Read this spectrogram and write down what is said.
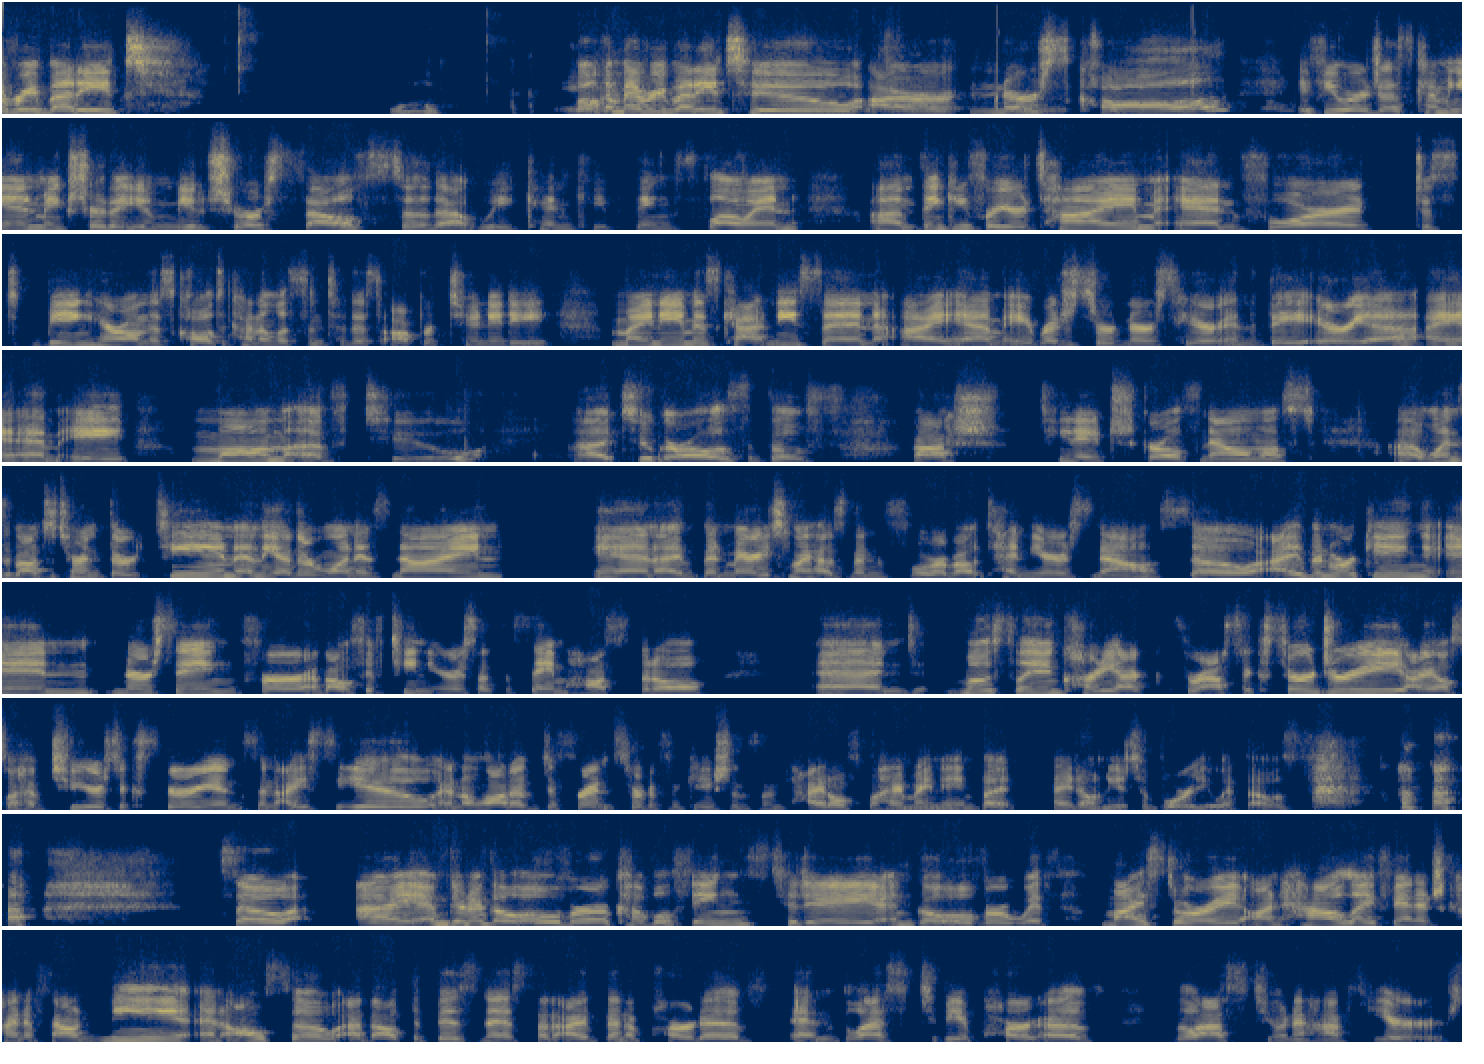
everybody. To, ooh, welcome everybody to our nurse call. If you are just coming in, make sure that you mute yourself so that we can keep things flowing. Um, thank you for your time and for just being here on this call to kind of listen to this opportunity. My name is Kat Neeson. I am a registered nurse here in the Bay Area. I am a mom of two, uh, two girls, both, gosh, teenage girls now almost. Uh, one's about to turn 13 and the other one is nine. And I've been married to my husband for about 10 years now. So I've been working in nursing for about 15 years at the same hospital and mostly in cardiac thoracic surgery. I also have two years experience in ICU and a lot of different certifications and titles behind my name, but I don't need to bore you with those. so I am going to go over a couple things today and go over with my story on how LifeVantage kind of found me and also about the business that I've been a part of and blessed to be a part of the last two and a half years.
